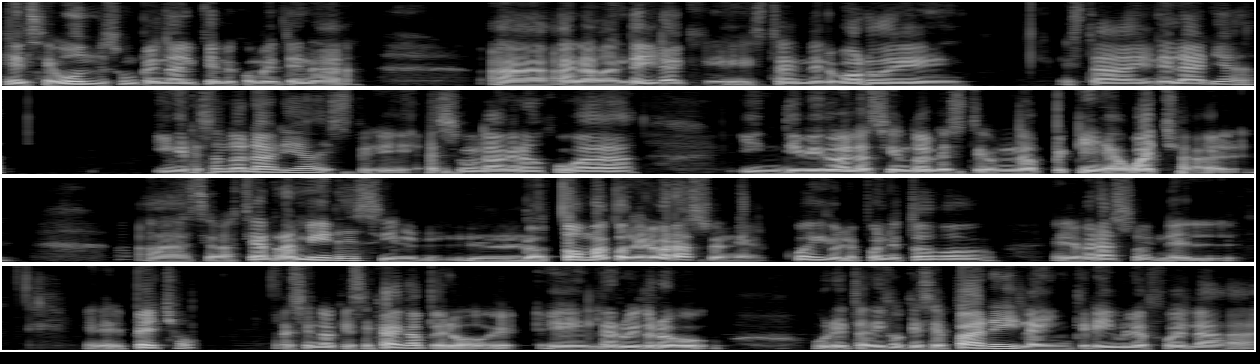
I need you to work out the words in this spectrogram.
El segundo es un penal que le cometen a, la bandera que está en el borde, está en el área, ingresando al área, este, hace una gran jugada individual haciéndole este, una pequeña guacha a Sebastián Ramírez y lo toma con el brazo en el cuello, le pone todo el brazo en el, en el pecho, haciendo que se caiga, pero eh, el árbitro Ureta dijo que se pare y la increíble fue la,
